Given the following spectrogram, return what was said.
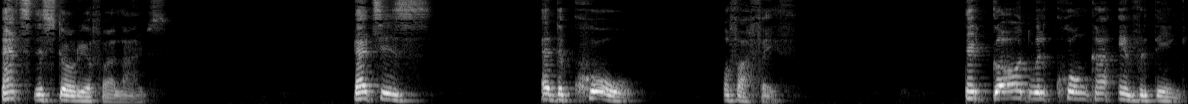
That's the story of our lives. That is at the core of our faith. That God will conquer everything.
